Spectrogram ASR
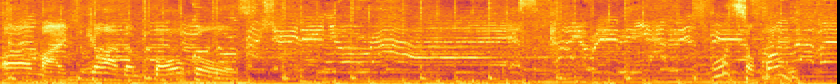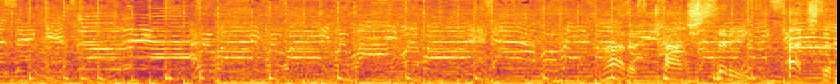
Oh my god, the vocals. What's so fun? That is Catch City. Catch City.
